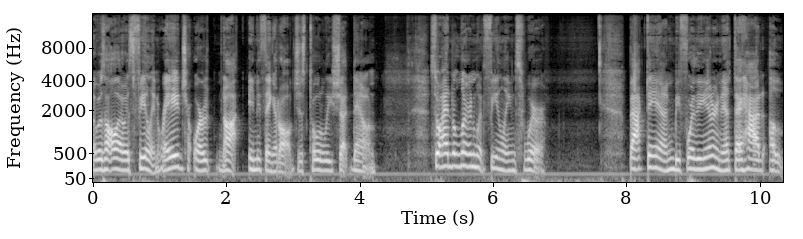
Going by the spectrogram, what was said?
That was all I was feeling rage or not anything at all, just totally shut down. So I had to learn what feelings were. Back then, before the internet, they had a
